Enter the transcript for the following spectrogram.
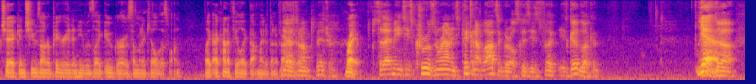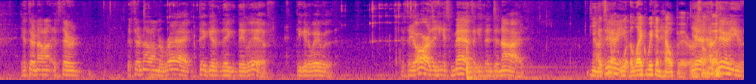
chick and she was on her period and he was like, ooh, gross, I'm going to kill this one. Like, I kind of feel like that might have been a Yeah, factor. that's what I'm picturing. right. So that means he's cruising around. He's picking up lots of girls because he's he's good looking. Yeah. And, uh, if they're not on, if they're if they're not on the rag, they get they they live. They get away with it. If they are, then he gets mad. It's like he's been denied. he how gets dare mad, you. like we can help it or something. yeah, how dare you?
